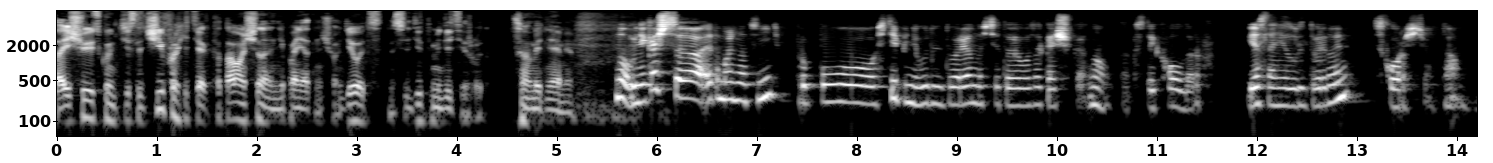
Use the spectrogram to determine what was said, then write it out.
А еще есть какой-нибудь, если чиф архитектор, там вообще наверное, непонятно, что он делает, сидит и медитирует целыми днями. Ну, мне кажется, это можно оценить по, по степени удовлетворенности твоего заказчика, ну, как стейкхолдеров. Если они удовлетворены скоростью, там,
